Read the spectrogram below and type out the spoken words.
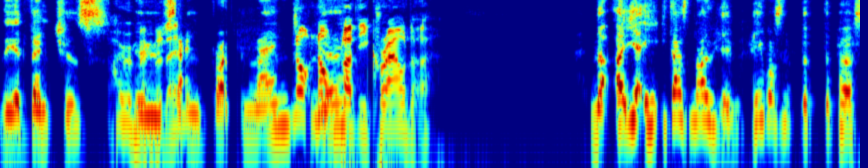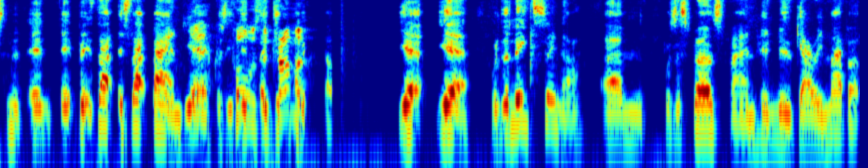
The Adventures. I remember who them. sang Broken Land. Not not yeah. bloody Crowder. No, uh, yeah, he, he does know him. He wasn't the, the person in it, but it's that it's that band, yeah. Yeah, Because he Paul did- was the drummer. Yeah, yeah. Well, the lead singer um, was a Spurs fan who knew Gary Mabbutt,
